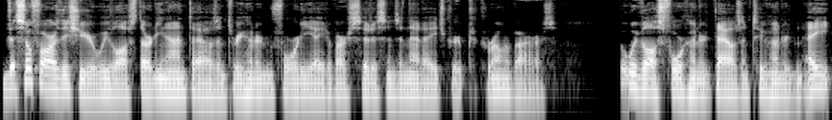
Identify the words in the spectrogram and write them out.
The, so far this year, we've lost 39,348 of our citizens in that age group to coronavirus, but we've lost 400,208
